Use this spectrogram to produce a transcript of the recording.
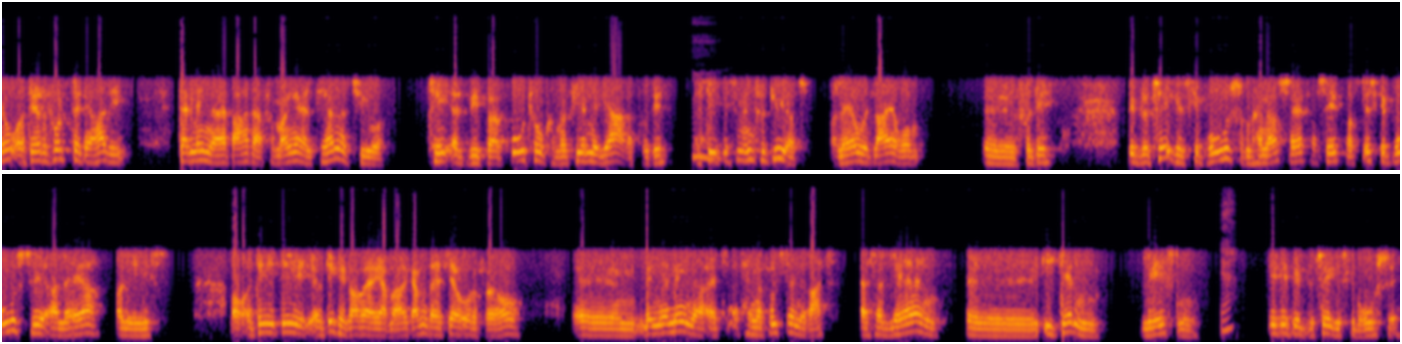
Jo, og det er du fuldstændig ret i. Der mener jeg bare, at der er for mange alternativer til, at vi bør bruge 2,4 milliarder på det. Mm. Altså, det er simpelthen for dyrt at lave et legerum øh, for det. Biblioteket skal bruges, som han også sagde fra Cepos, det skal bruges til at lære at læse. Og det, det, det kan godt være, at jeg er meget gammeldags, jeg er 48 år. Øh, men jeg mener, at, at han har fuldstændig ret. Altså læring øh, igennem læsning, ja. det er det, biblioteket skal bruges til.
